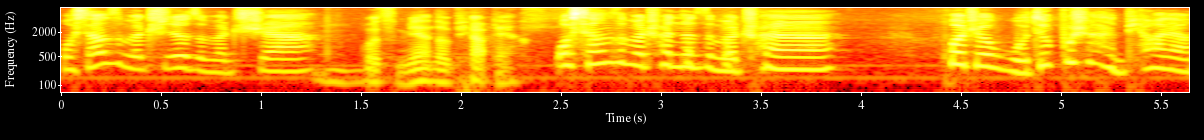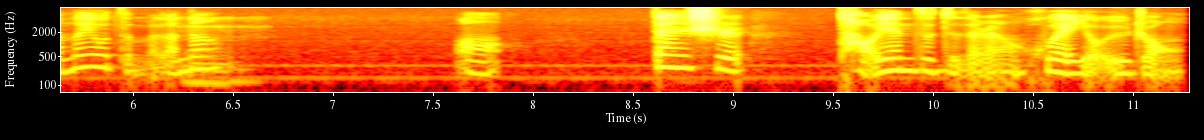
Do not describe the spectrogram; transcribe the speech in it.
我想怎么吃就怎么吃啊，我怎么样都漂亮。我想怎么穿就怎么穿啊，或者我就不是很漂亮，那又怎么了呢？嗯嗯，但是讨厌自己的人会有一种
